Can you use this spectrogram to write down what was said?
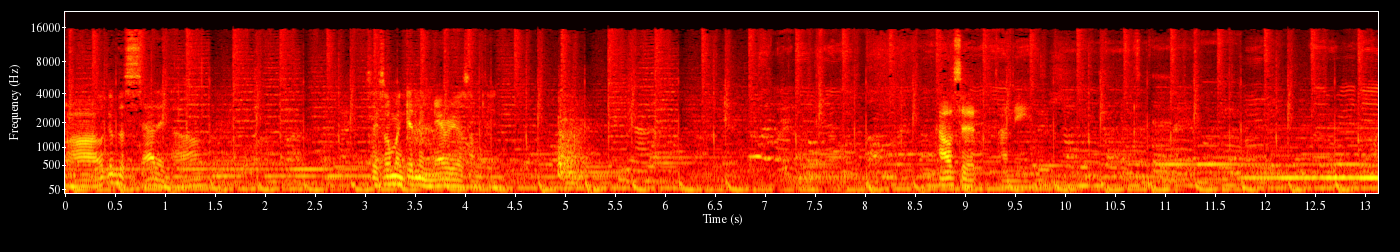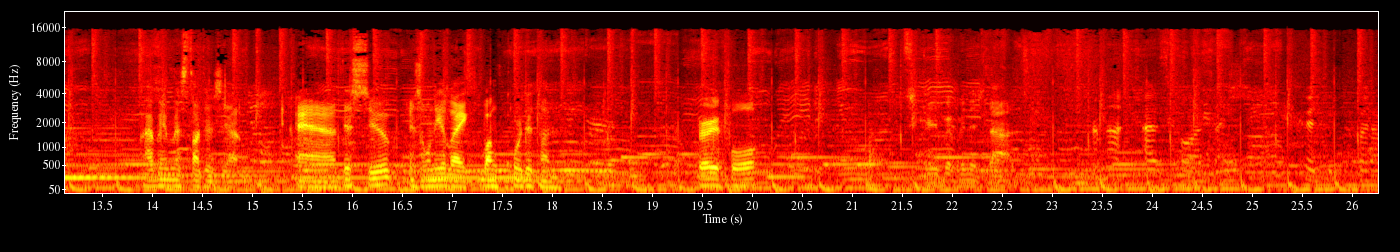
Wow, look at the setting, huh? It's like someone getting married or something. How's it, honey? I haven't even started this yet. And this soup is only like one quarter ton. Very full. Can you finish that? I'm not as full as I could be, but I'm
